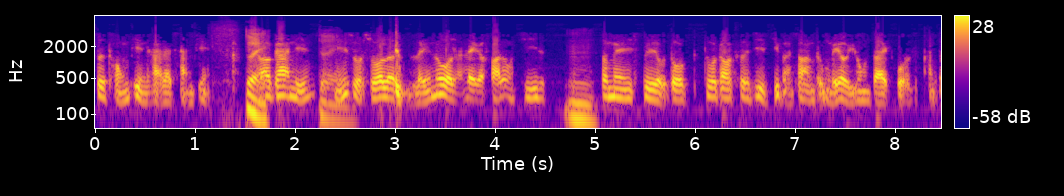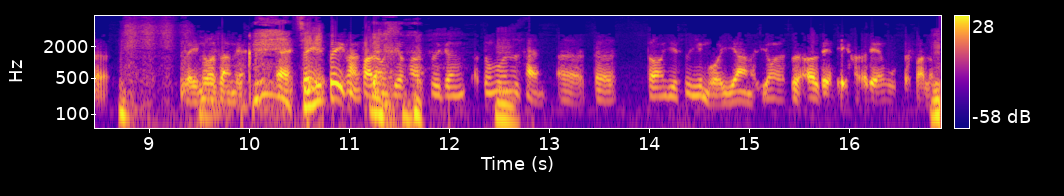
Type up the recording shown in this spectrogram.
是同品牌的产品，对。然后刚才您对。您所说的雷诺的那个发动机嗯。上面是有多多高科技，基本上都没有用在国产的 雷诺上面。哎，所以这这一款发动机的话是跟东风日产呃的发动机是一模一样的，用的是二点零和二点五的发动机。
